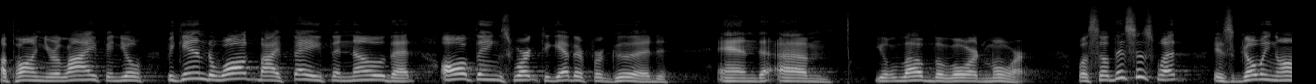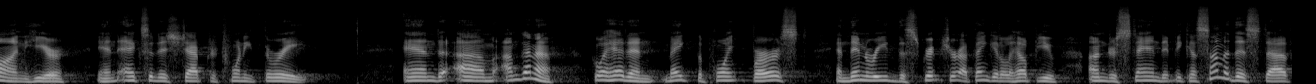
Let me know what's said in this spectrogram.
upon your life, and you'll begin to walk by faith and know that all things work together for good, and um, you'll love the Lord more. Well, so this is what is going on here in Exodus chapter 23. And um, I'm going to go ahead and make the point first and then read the scripture. I think it'll help you understand it because some of this stuff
